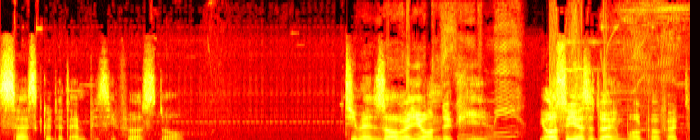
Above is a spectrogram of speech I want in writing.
Says good at NPC first though. Teammate is already on the key. He also has a Dragon Ball, perfect.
